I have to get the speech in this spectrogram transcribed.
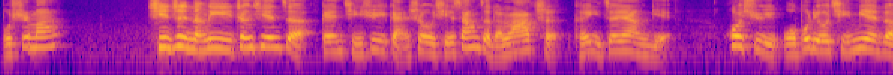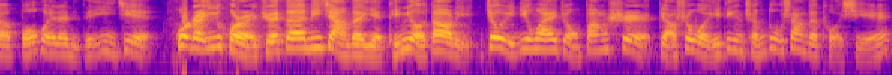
不是吗？心智能力争先者跟情绪感受协商者的拉扯，可以这样演，或许我不留情面的驳回了你的意见，过了一会儿觉得你讲的也挺有道理，就以另外一种方式表示我一定程度上的妥协。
